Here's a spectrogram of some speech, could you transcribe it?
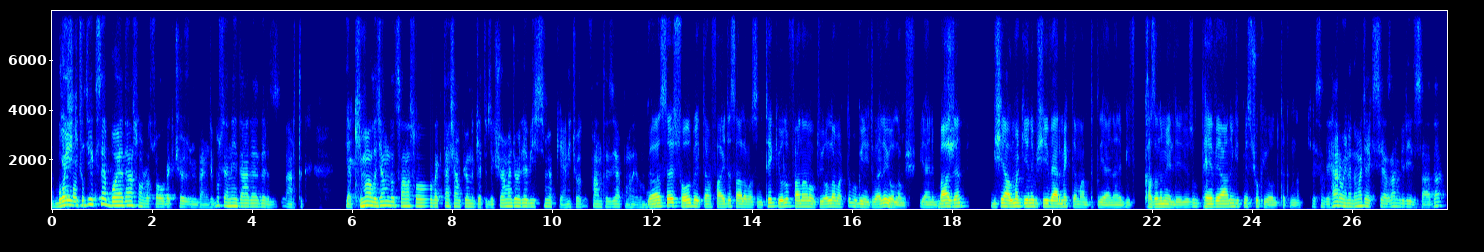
Boya Jackson çok- gidecekse boyadan sonra sol bek çözümü bence. Bu sene idare ederiz artık. Ya kimi alacağım da sana sol bekten şampiyonluk getirecek. Şu an bence öyle bir isim yok yani. Hiç o fantezi yapmayalım. Galatasaray sol bekten fayda sağlamasının tek yolu Fananot'u yollamaktı. Bugün itibariyle yollamış. Yani bazen bir şey almak yerine bir şey vermek de mantıklı yani. Hani bir kazanım elde ediyorsun. PVA'nın gitmesi çok iyi oldu takımdan. Kesinlikle. Her oynadığı maç eksi yazan biriydi sahada.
